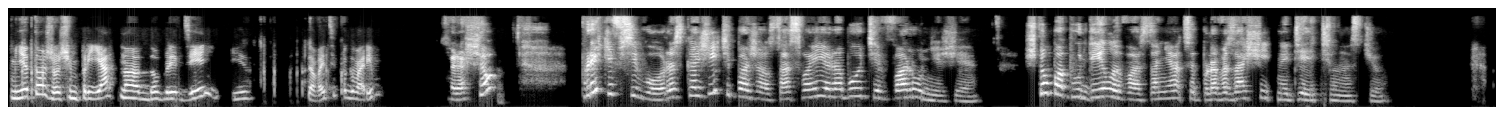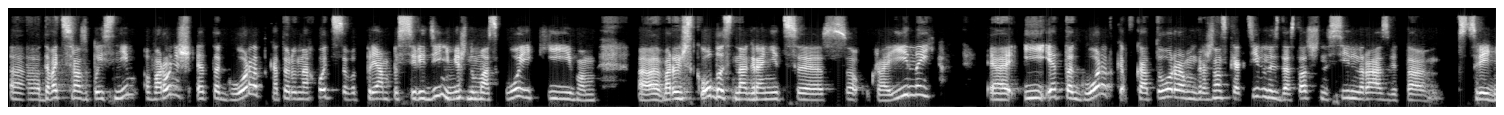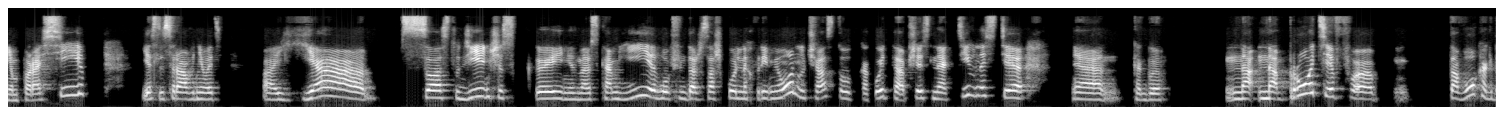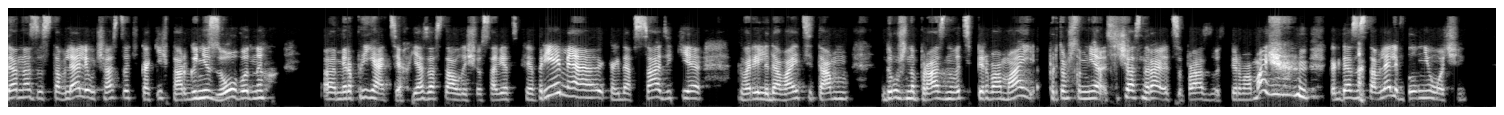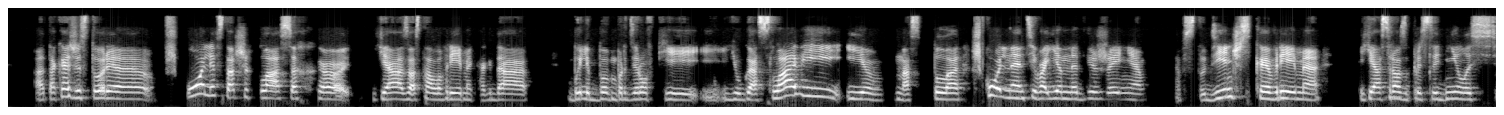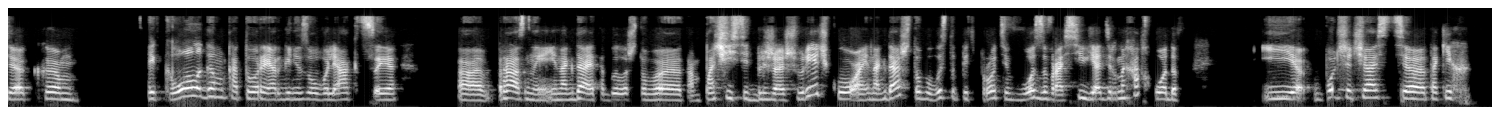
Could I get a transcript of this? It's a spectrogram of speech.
Мне тоже очень приятно. Добрый день. И давайте поговорим. Хорошо. Прежде всего, расскажите, пожалуйста, о своей работе в Воронеже. Что побудило вас заняться правозащитной деятельностью? Э, давайте сразу поясним. Воронеж – это город, который находится вот прямо посередине между Москвой и Киевом. Э, Воронежская область на границе с Украиной. Э, и это город, в котором гражданская активность достаточно сильно развита в среднем по России, если сравнивать. Я со студенческой, не знаю, скамьи, в общем, даже со школьных времен участвовал в какой-то общественной активности, э, как бы на, напротив э, того, когда нас заставляли участвовать в каких-то организованных э, мероприятиях. Я застала еще советское время, когда в садике говорили, давайте там дружно праздновать Первомай, при том, что мне сейчас нравится праздновать Первомай, когда заставляли, был не очень. А такая же история в школе, в старших классах. Э, я застала время, когда были бомбардировки Югославии, и у нас было школьное антивоенное движение. В студенческое время я сразу присоединилась к экологам, которые организовывали акции э, разные. Иногда это было, чтобы там, почистить ближайшую речку, а иногда, чтобы выступить против ввоза в Россию ядерных отходов. И большая часть э, таких Э,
